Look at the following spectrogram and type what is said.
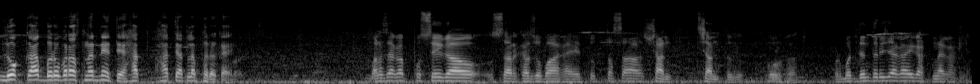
लोक बरोबर असणार नेते हा हा त्यातला फरक आहे. मला सांगा पुसेगाव सारखा जो भाग आहे तो तसा शांत शांत ओळखतो पण मध्यंतरी ज्या काही घटना घडल्या.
